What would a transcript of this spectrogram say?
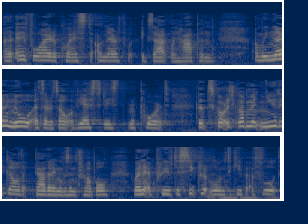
and FOI requests to unearth what exactly happened. And we now know, as a result of yesterday's report, that the Scottish Government knew the gathering was in trouble when it approved a secret loan to keep it afloat.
